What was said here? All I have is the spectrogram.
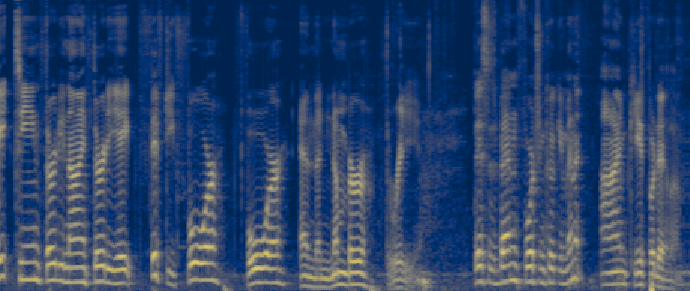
18, 39, 38, 54, 4, and the number 3. This has been Fortune Cookie Minute. I'm Keith Bodella.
